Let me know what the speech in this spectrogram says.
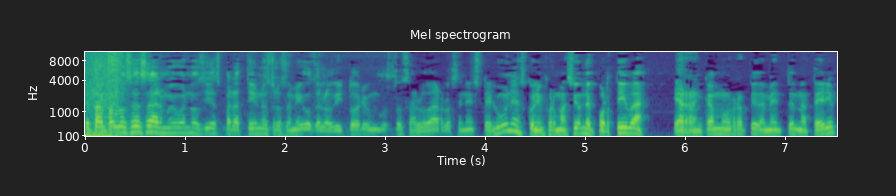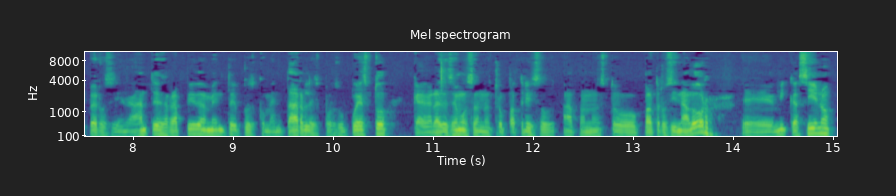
¿Qué tal, Pablo César? Muy buenos días para ti y nuestros amigos del auditorio. Un gusto saludarlos en este lunes con información deportiva. Y arrancamos rápidamente en materia, pero sin antes rápidamente pues comentarles, por supuesto, que agradecemos a nuestro, a nuestro patrocinador, eh, mi casino,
